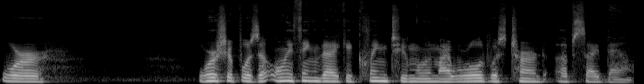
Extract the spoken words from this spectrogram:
where worship was the only thing that I could cling to when my world was turned upside down.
